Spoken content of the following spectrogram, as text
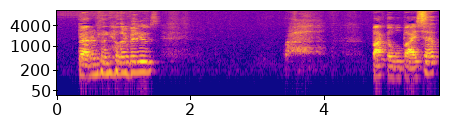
better than the other videos. Back double bicep.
